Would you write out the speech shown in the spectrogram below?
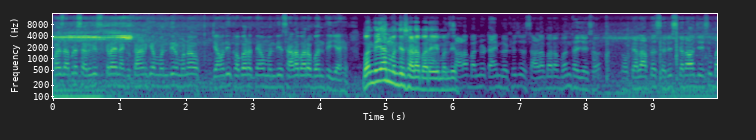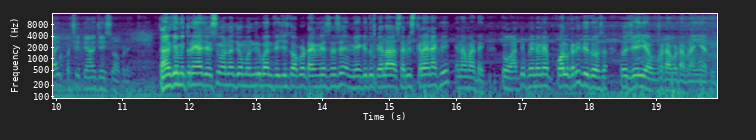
ફર્સ્ટ આપણે સર્વિસ કરાવી નાખ્યું. કારણ કે મંદિર મને જ્યાં સુધી ખબર હતી ત્યાં મંદિર સાડા બાર બંધ થઈ જાય છે. બંધ થઈ જાય ને મંદિર સાડા બારે એ મંદિર? સાડા બારનો ટાઈમ લખ્યો છે. સાડા બાર બંધ થઈ જાય છે. તો પહેલાં આપણે સર્વિસ કરાવવા જઈશું બાઇક પછી ત્યાં જઈશું આપણે. કારણ કે મિત્રો અહીંયા જઈશું અને જો મંદિર બંધ થઈ જશે તો આપણો ટાઈમ વેસ્ટ થશે. મેં કીધું પહેલાં સર્વિસ કરાવી નાખવી એના માટે. તો આતિફભાઈને મેં કોલ કરી દીધો હશે. તો જઈએ ફટાફટ આપણે અહીંયાથી.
